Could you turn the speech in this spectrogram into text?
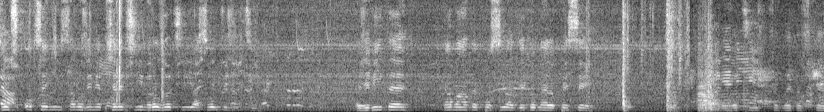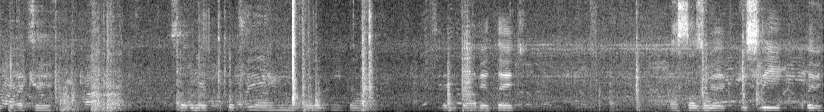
Což ocení samozřejmě především rozhodčí a soutěžící. Takže víte, kam máte posílat děkovné dopisy. Rozhodčí z předlékařské pomoci sleduje počínání zdravotníka, který právě teď nasazuje kyslík, aby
